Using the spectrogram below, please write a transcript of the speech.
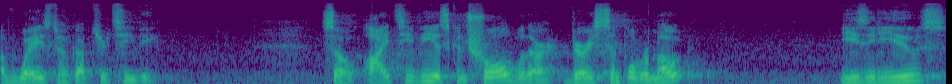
of ways to hook up to your TV. So ITV is controlled with our very simple remote, easy to use.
